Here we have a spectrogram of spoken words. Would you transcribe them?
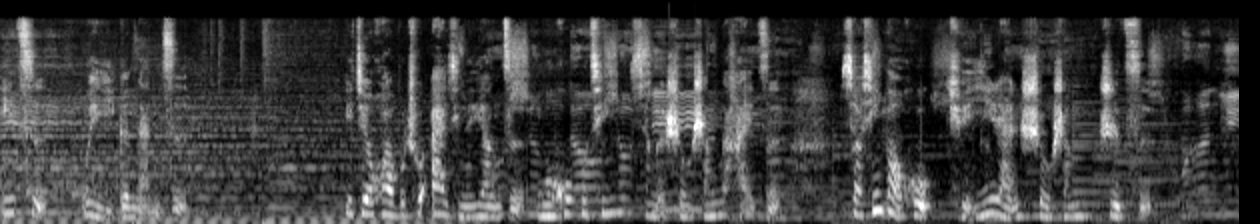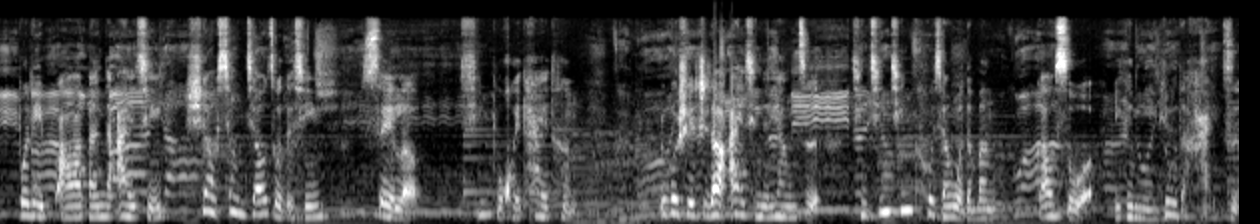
一次为一个男子。依旧画不出爱情的样子，模糊不清，像个受伤的孩子，小心保护，却依然受伤至此。玻璃娃娃般的爱情，需要橡胶做的心，碎了，心不会太疼。如果谁知道爱情的样子，请轻轻叩响我的门，告诉我一个迷路的孩子。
